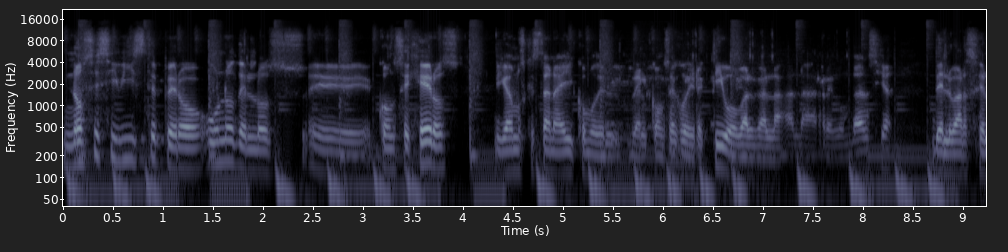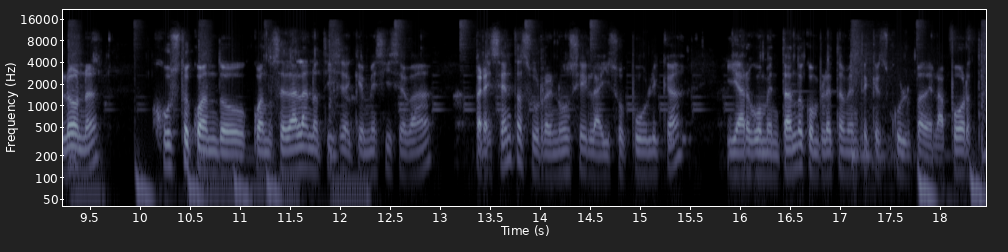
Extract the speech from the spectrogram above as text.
No sé si viste, pero uno de los eh, consejeros digamos que están ahí como del, consejo directivo, valga la, redundancia, del Barcelona, justo cuando, cuando se da la noticia de que Messi se va, presenta su renuncia y la hizo pública y argumentando completamente que es culpa de la porta.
